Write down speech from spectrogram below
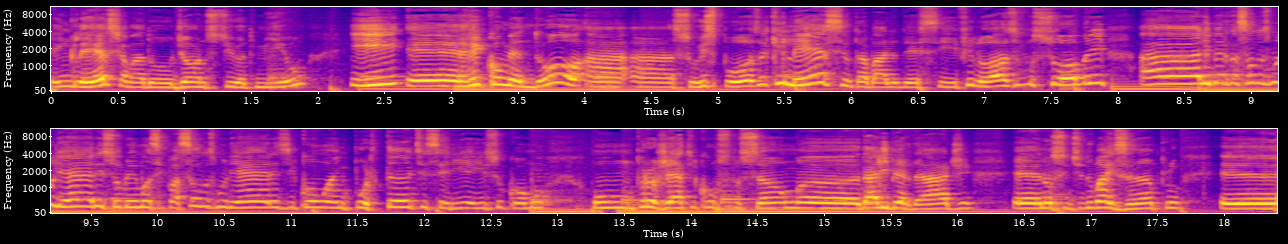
inglês chamado John Stuart Mill, e eh, recomendou à, sua esposa que lesse o trabalho desse filósofo sobre a libertação das mulheres, sobre a emancipação das mulheres e como importante seria isso como um projeto de construção uh, da liberdade eh, no sentido mais amplo eh,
